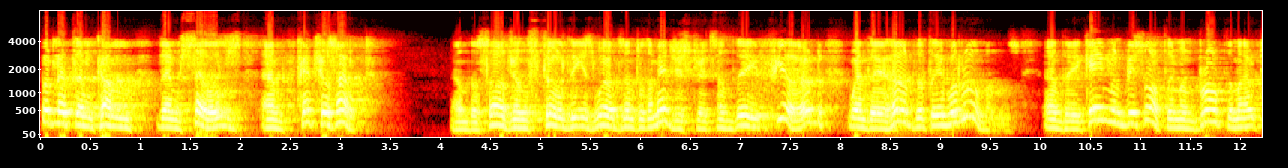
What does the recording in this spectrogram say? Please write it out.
But let them come themselves and fetch us out. And the sergeants told these words unto the magistrates, and they feared when they heard that they were Romans. And they came and besought them, and brought them out,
